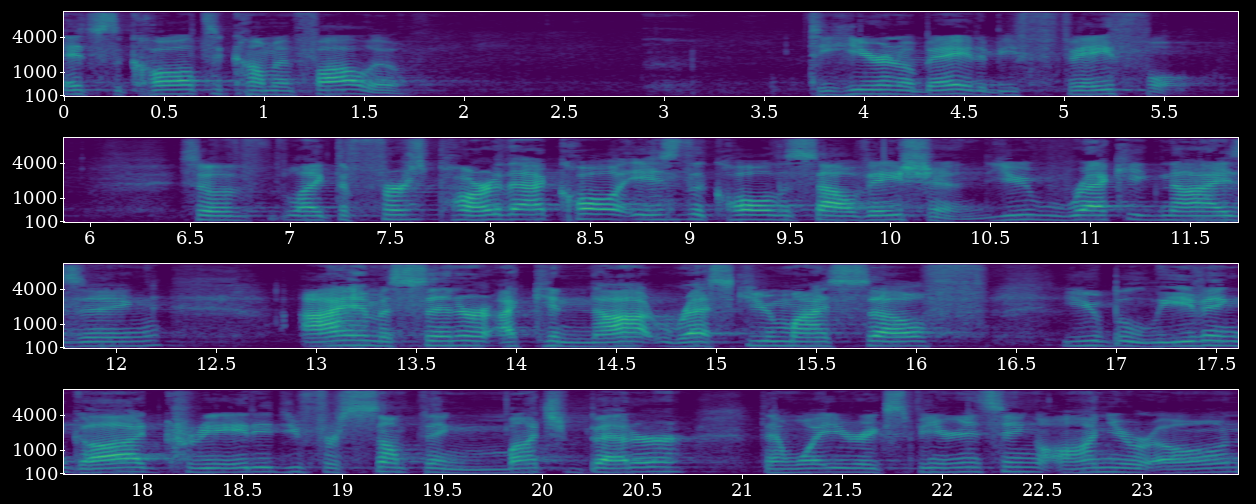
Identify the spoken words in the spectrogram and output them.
It's the call to come and follow, to hear and obey, to be faithful. So, like the first part of that call is the call to salvation. You recognizing I am a sinner, I cannot rescue myself. you believing God created you for something much better than what you're experiencing on your own.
